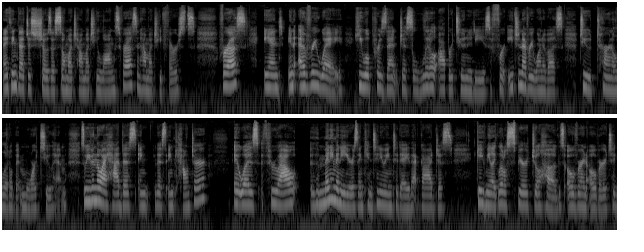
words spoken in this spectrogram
And I think that just shows us so much how much he longs for us and how much he thirsts for us. And in every way, he will present just little opportunities for each and every one of us to turn a little bit more to him. So even though I had this in, this encounter, it was throughout the many many years and continuing today that God just gave me like little spiritual hugs over and over to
